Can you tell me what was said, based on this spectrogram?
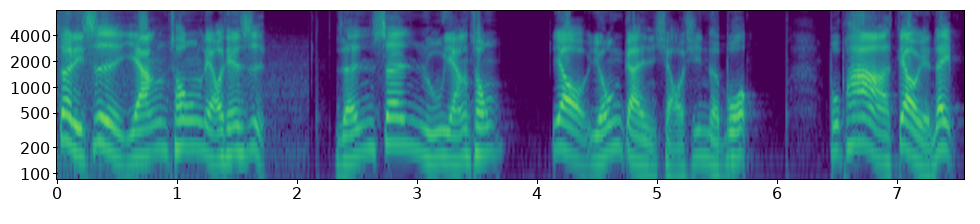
这里是洋葱聊天室，人生如洋葱，要勇敢小心的剥，不怕掉眼泪，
